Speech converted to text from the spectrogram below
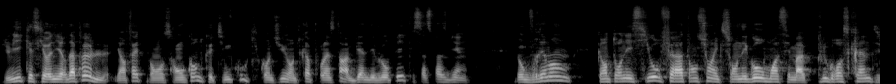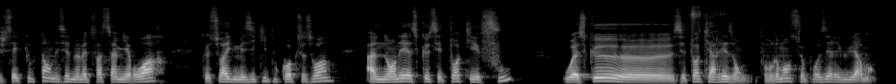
Je me dis, qu'est-ce qui va venir d'Apple? Et en fait, on se rend compte que Tim Cook, qui continue, en tout cas pour l'instant, à bien développer, que ça se passe bien. Donc vraiment, quand on est CEO, faire attention avec son ego, moi, c'est ma plus grosse crainte. J'essaie tout le temps d'essayer de me mettre face à un miroir, que ce soit avec mes équipes ou quoi que ce soit, à me demander est-ce que c'est toi qui es fou ou est-ce que euh, c'est toi qui as raison? Il faut vraiment se poser régulièrement.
